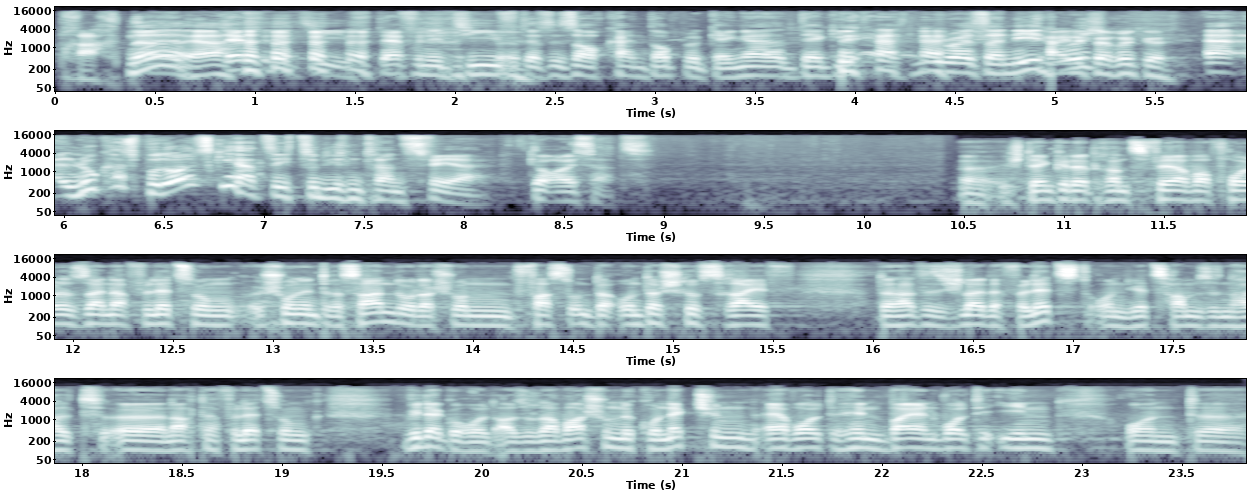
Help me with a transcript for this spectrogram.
Haarpracht, ne? Ja. Definitiv, definitiv. Das ist auch kein Doppelgänger, der geht als Leroy Sané Keine durch. Perücke. Äh, Lukas Podolski hat sich zu diesem Transfer geäußert. Äh, ich denke, der Transfer war vor seiner Verletzung schon interessant oder schon fast unter, unterschriftsreif. Dann hat er sich leider verletzt und jetzt haben sie ihn halt äh, nach der Verletzung wiedergeholt. Also da war schon eine Connection. Er wollte hin, Bayern wollte ihn. Und äh,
